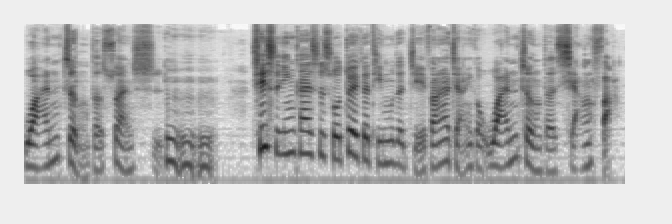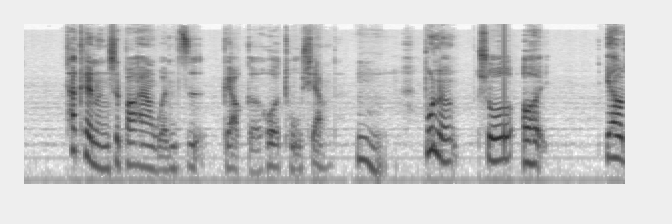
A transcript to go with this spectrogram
完整的算式，嗯嗯嗯，其实应该是说对一个题目的解方要讲一个完整的想法，它可能是包含文字、表格或图像的，嗯，不能说哦要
